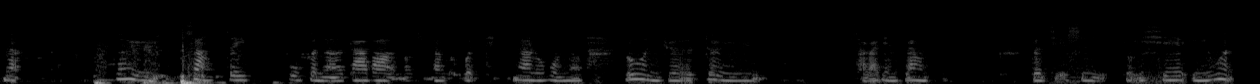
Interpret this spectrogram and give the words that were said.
那关于像这一部分呢，大家不知道有没有什么样的问题？那如果呢，如果你觉得对于小白点这样子的解释有一些疑问，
